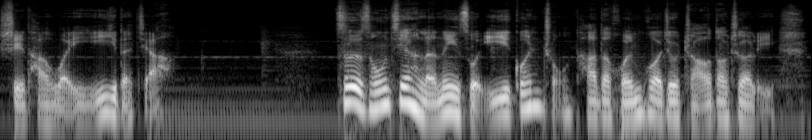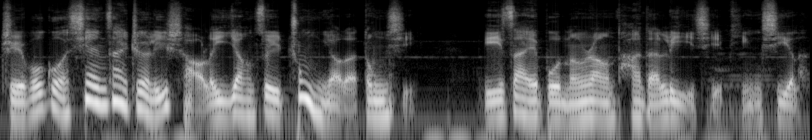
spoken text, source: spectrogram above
是他唯一的家。自从见了那座衣冠冢，他的魂魄就找到这里。只不过现在这里少了一样最重要的东西，已再不能让他的戾气平息了。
